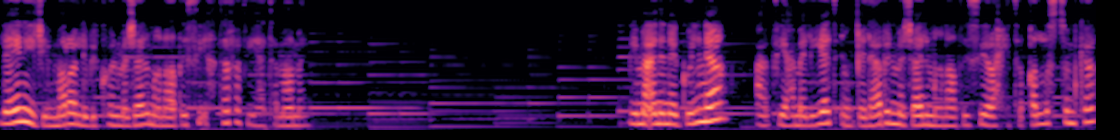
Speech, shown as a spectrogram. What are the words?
لين يجي المرة اللي بيكون المجال المغناطيسي اختفى فيها تماما. بما أننا قلنا في عملية انقلاب المجال المغناطيسي راح يتقلص سمكه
